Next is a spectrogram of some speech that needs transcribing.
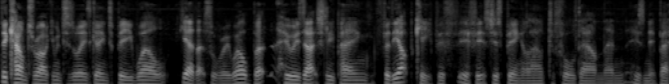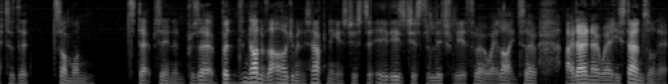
the counter argument is always going to be, well, yeah, that's all very well, but who is actually paying for the upkeep? If if it's just being allowed to fall down, then isn't it better that someone steps in and preserve? But none of that argument is happening. It's just it is just literally a throwaway line. So I don't know where he stands on it.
